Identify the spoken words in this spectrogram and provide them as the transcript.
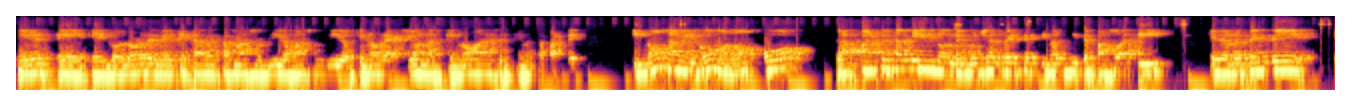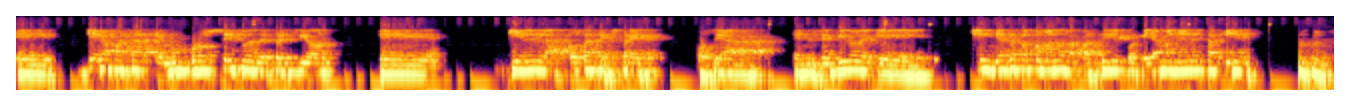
es eh, el dolor de ver que cada vez estás más hundido, más hundido, que no reaccionas, que no haces, que no esta parte, y no saben cómo, ¿no? O la parte también donde muchas veces, y no sé si te pasó a ti, que de repente eh, llega a pasar que en un proceso de depresión eh, quieren las cosas express, o sea, en el sentido de que, ching, ya te estás tomando la pastilla porque ya mañana estás bien.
